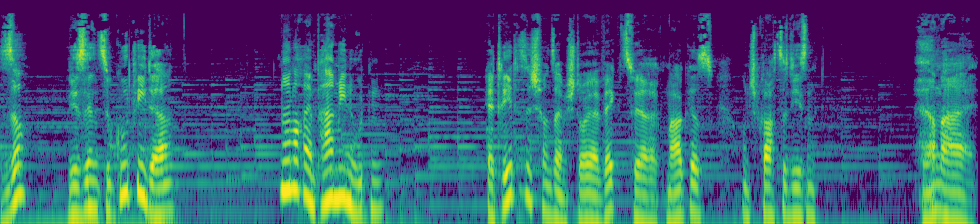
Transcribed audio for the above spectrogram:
So, wir sind so gut wie da. Nur noch ein paar Minuten. Er drehte sich von seinem Steuer weg zu Herakmakis und sprach zu diesem: Hör mal,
